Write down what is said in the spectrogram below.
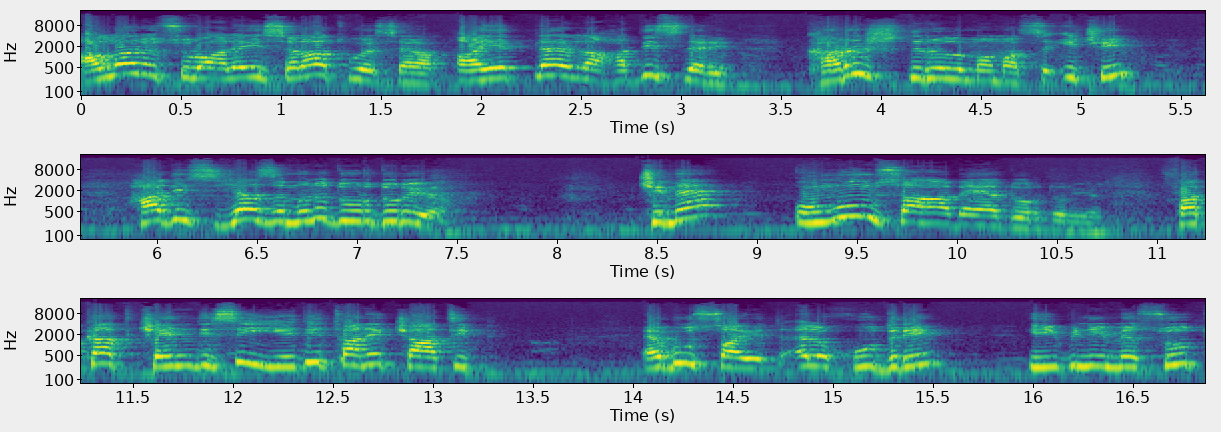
Allah Resulü Aleyhisselatü Vesselam ayetlerle hadislerin karıştırılmaması için hadis yazımını durduruyor. Kime? Umum sahabeye durduruyor. Fakat kendisi yedi tane katip. Ebu Said el-Hudri, İbni Mesud,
